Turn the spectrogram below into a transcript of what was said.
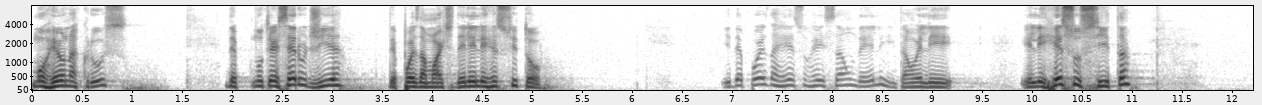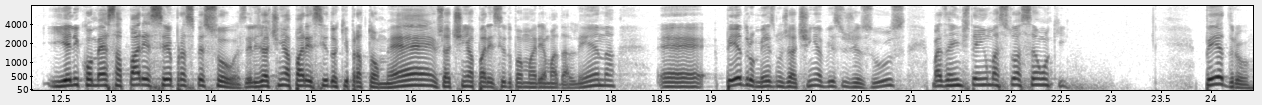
morreu na cruz. No terceiro dia, depois da morte dele, ele ressuscitou. E depois da ressurreição dele, então ele, ele ressuscita e ele começa a aparecer para as pessoas. Ele já tinha aparecido aqui para Tomé, já tinha aparecido para Maria Madalena, é, Pedro mesmo já tinha visto Jesus, mas a gente tem uma situação aqui. Pedro,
